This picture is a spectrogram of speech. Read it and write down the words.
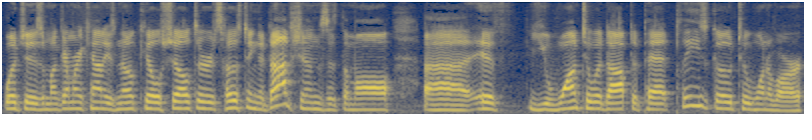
which is Montgomery County's no-kill shelter, is hosting adoptions at the mall. Uh, if you want to adopt a pet, please go to one of our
